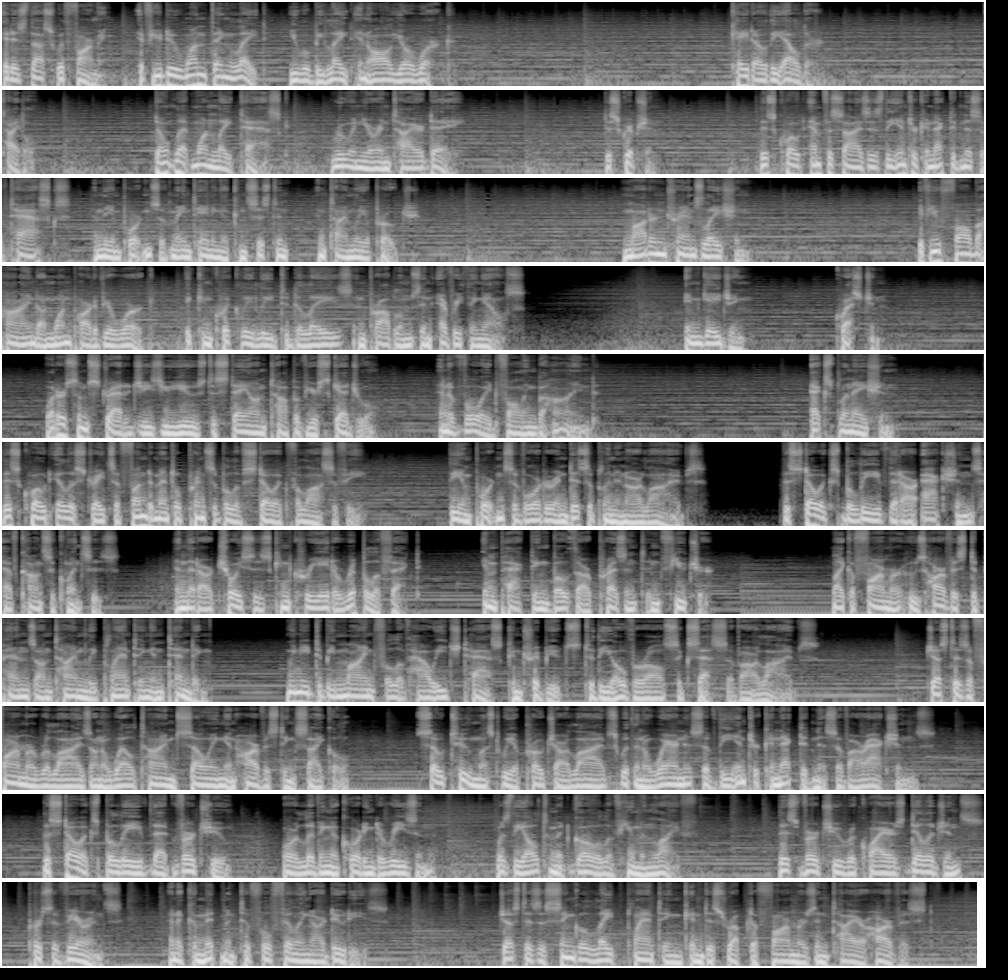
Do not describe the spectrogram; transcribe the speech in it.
It is thus with farming. If you do one thing late, you will be late in all your work. Cato the Elder Title Don't let one late task ruin your entire day. Description This quote emphasizes the interconnectedness of tasks and the importance of maintaining a consistent and timely approach. Modern translation If you fall behind on one part of your work, it can quickly lead to delays and problems in everything else. Engaging Question What are some strategies you use to stay on top of your schedule and avoid falling behind? Explanation This quote illustrates a fundamental principle of Stoic philosophy, the importance of order and discipline in our lives. The Stoics believe that our actions have consequences and that our choices can create a ripple effect, impacting both our present and future. Like a farmer whose harvest depends on timely planting and tending, we need to be mindful of how each task contributes to the overall success of our lives. Just as a farmer relies on a well-timed sowing and harvesting cycle, so too must we approach our lives with an awareness of the interconnectedness of our actions. The Stoics believed that virtue, or living according to reason, was the ultimate goal of human life. This virtue requires diligence, perseverance, and a commitment to fulfilling our duties. Just as a single late planting can disrupt a farmer's entire harvest,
